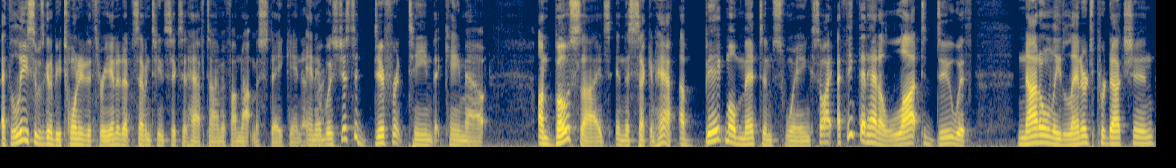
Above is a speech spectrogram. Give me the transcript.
at the least it was going to be 20 to 3 ended up 17-6 at halftime if i'm not mistaken and it was just a different team that came out on both sides in the second half a big momentum swing so I, I think that had a lot to do with not only leonard's production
